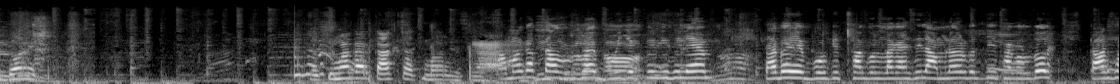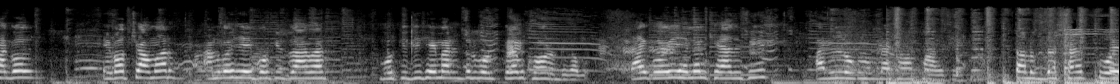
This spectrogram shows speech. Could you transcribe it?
ডরে তোমাকে আর কাক কাক মারছে আমার কাছে তালুক সাহেব বই দেখতে গেছিলাম তারপরে বরকির ছাগল লাগাইছিলাম আমরা ওর করছি ছাগল দোল কার ছাগল। এ করছে আমার আমি কইছি এই বরকি আবার বরকি দিয়ে সেই মারি তোর বরকি আমি দেখাবো। তাই কই হেলেন খেয়া দিছিস আর লোক মুখ দেখা মারেছে তালুকদার সাহেব কই?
